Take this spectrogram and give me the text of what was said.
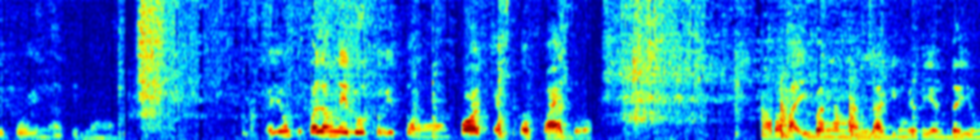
Prituhin natin lahat. Ayun ko palang niluto itong pork estofado. Para maiba naman, laging merienda yung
